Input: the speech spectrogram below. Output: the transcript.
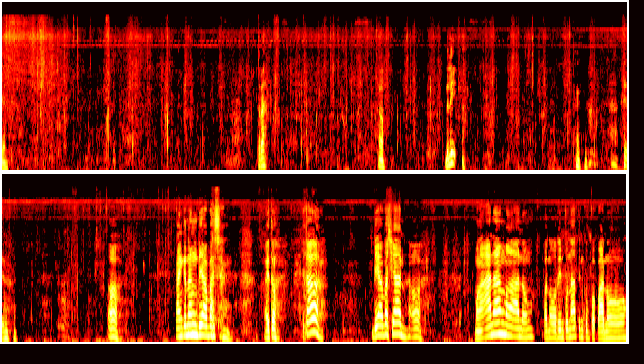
Yan. Tara. Oh. Dali. Yan. oh. Kain ka ng bayabas. Ah, Ito. Ito. Bayabas yan. Oh. Mga anang, mga anong, panoorin po natin kung paano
